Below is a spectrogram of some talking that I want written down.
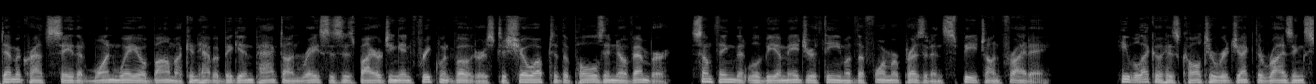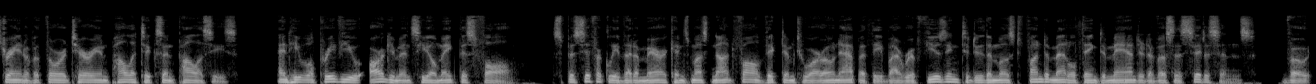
Democrats say that one way Obama can have a big impact on races is by urging infrequent voters to show up to the polls in November, something that will be a major theme of the former president's speech on Friday. He will echo his call to reject the rising strain of authoritarian politics and policies. And he will preview arguments he'll make this fall, specifically that Americans must not fall victim to our own apathy by refusing to do the most fundamental thing demanded of us as citizens, vote,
